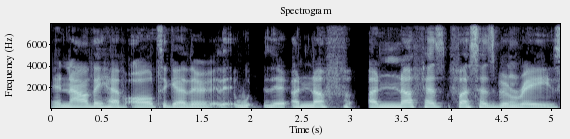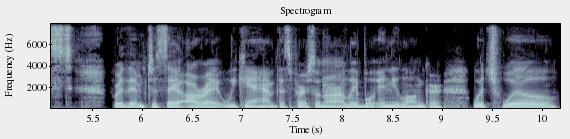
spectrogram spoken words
and now they have all together. Enough, enough has fuss has been raised for them to say, "All right, we can't have this person on our label any longer," which will.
